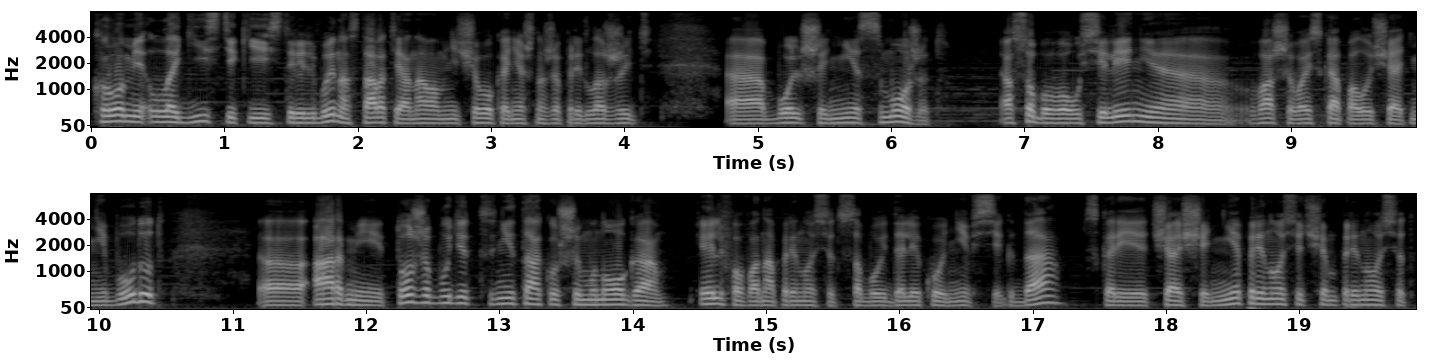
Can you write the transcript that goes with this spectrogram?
кроме логистики и стрельбы, на старте она вам ничего, конечно же, предложить э, больше не сможет. Особого усиления ваши войска получать не будут. Э, армии тоже будет не так уж и много. Эльфов она приносит с собой далеко не всегда. Скорее, чаще не приносит, чем приносит.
